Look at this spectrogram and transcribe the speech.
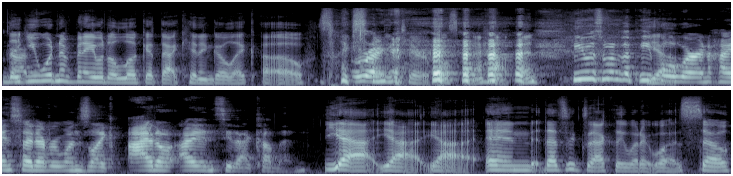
Like, Got you wouldn't have been able to look at that kid and go, like, oh, it's like Right. something terrible's gonna happen. he was one of the people Yeah. where in hindsight everyone's like, I don't I didn't see that coming. Yeah, yeah, yeah. And that's exactly what it was. So,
